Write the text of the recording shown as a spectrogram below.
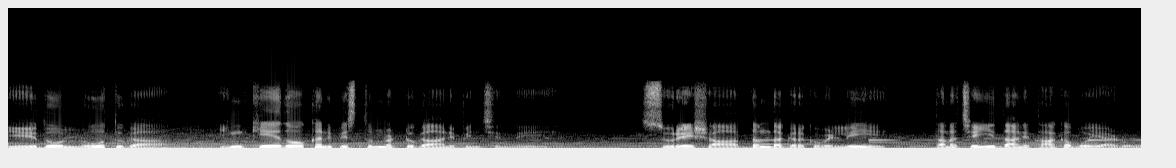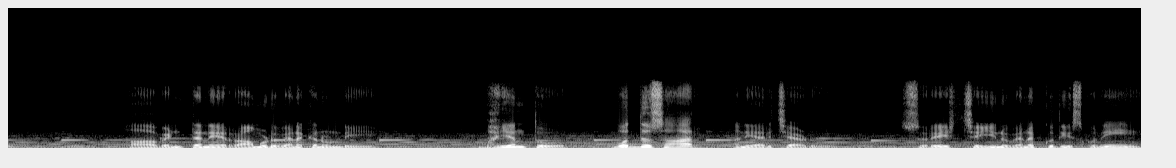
ఏదో లోతుగా ఇంకేదో కనిపిస్తున్నట్టుగా అనిపించింది. సురేష్ ఆ అద్దం దగ్గరకు వెళ్ళి తన చెయ్యి దాని తాకబోయాడు. ఆ వెంటనే రాముడు వెనక నుండి భయంతో వద్దు సార్ అని అరిచాడు. సురేష్ చెయ్యిను వెనక్కు తీసుకుని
